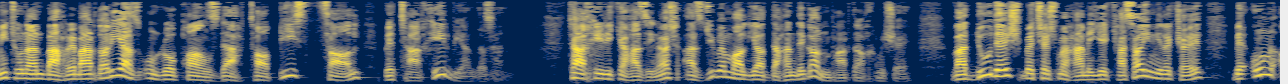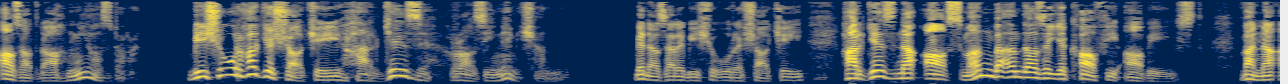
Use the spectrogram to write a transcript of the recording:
می‌تونن بهره برداری از اون رو پانزده تا 20 سال به تأخیر بیاندازن. تأخیری که هزینش از جیب مالیات دهندگان پرداخت میشه و دودش به چشم همه کسایی میره که به اون آزادراه نیاز دارن. بیشعورهای شاکی هرگز راضی نمیشن. به نظر بیشعور شاکی هرگز نه آسمان به اندازه کافی آبی است و نه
